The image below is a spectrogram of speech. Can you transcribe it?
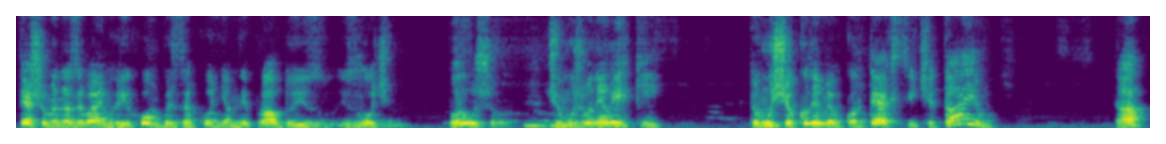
Те, що ми називаємо гріхом, беззаконням, неправдою і злочином. Порушували. Чому ж вони легкі? Тому що коли ми в контексті читаємо, так,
